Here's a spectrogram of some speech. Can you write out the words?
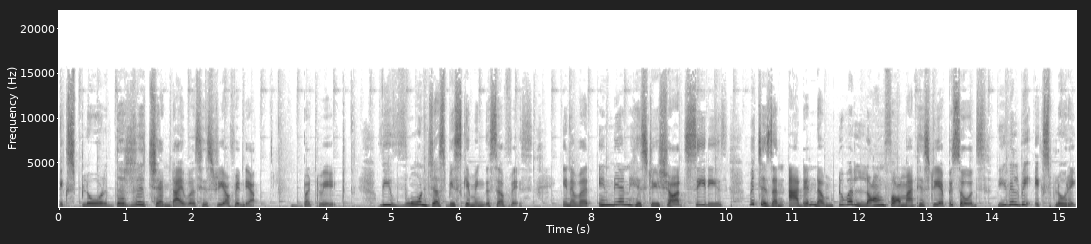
explore the rich and diverse history of India. But wait, we won't just be skimming the surface in our Indian History Short series, which is an addendum to our long format history episodes, we will be exploring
